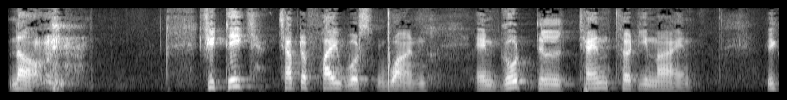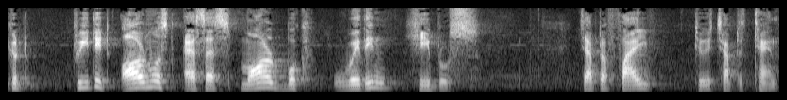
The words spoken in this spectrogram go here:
Now, if you take chapter 5, verse 1, and go till 1039, we could treat it almost as a small book within Hebrews. Chapter 5 to chapter 10.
